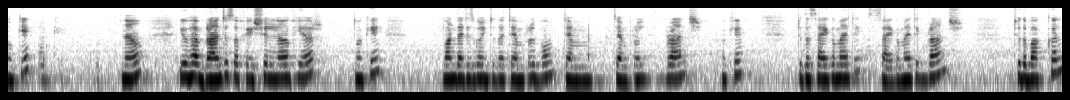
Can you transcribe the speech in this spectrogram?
Okay. Okay. Now you have branches of facial nerve here. Okay. One that is going to the temporal bone, tem- temporal branch. Okay. to the zygomatic, zygomatic branch, to the buccal,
